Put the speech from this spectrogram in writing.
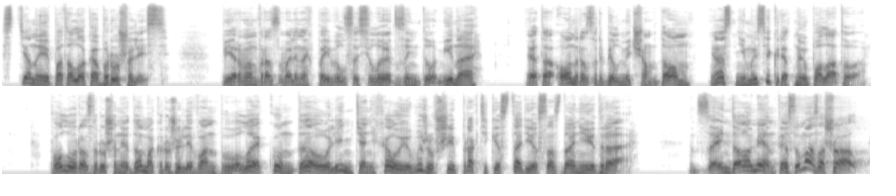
стены и потолок обрушились. Первым в развалинах появился силуэт Зэньдоумина. Это он разрубил мечом дом, а с ним и секретную палату. Полуразрушенный дом окружили Ван Буэлэ, Кун Дао, Линь Тяньхао и выжившие практики стадии создания ядра. «Цзэнь Даомен, ты с ума сошёл?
